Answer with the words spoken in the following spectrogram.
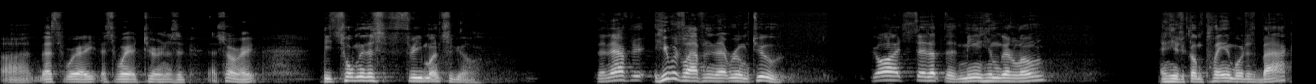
Uh, that's, where I, that's the way I turn. I said, That's all right. He told me this three months ago. Then after, he was laughing in that room too. God set up that me and him got alone, and he'd complain about his back.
